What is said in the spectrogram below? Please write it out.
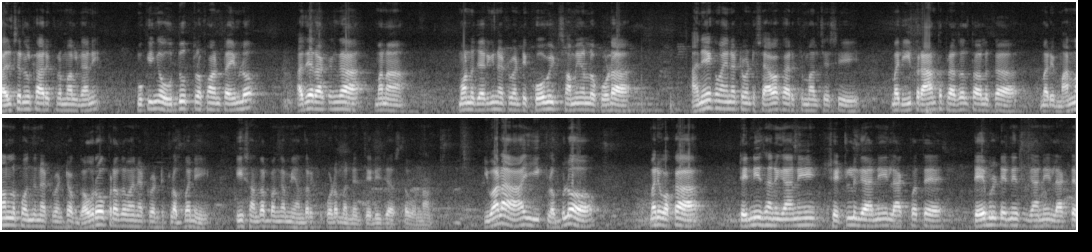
కల్చరల్ కార్యక్రమాలు కానీ ముఖ్యంగా ఉర్దూ తుఫాన్ టైంలో అదే రకంగా మన మొన్న జరిగినటువంటి కోవిడ్ సమయంలో కూడా అనేకమైనటువంటి సేవా కార్యక్రమాలు చేసి మరి ఈ ప్రాంత ప్రజల తాలూకా మరి మన్ననలు పొందినటువంటి ఒక గౌరవప్రదమైనటువంటి క్లబ్ అని ఈ సందర్భంగా మీ అందరికీ కూడా మరి నేను తెలియజేస్తూ ఉన్నాను. ఇవాళ ఈ క్లబ్లో మరి ఒక టెన్నిస్ అని కానీ షటిల్ కానీ లేకపోతే టేబుల్ టెన్నిస్ కానీ లేకపోతే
